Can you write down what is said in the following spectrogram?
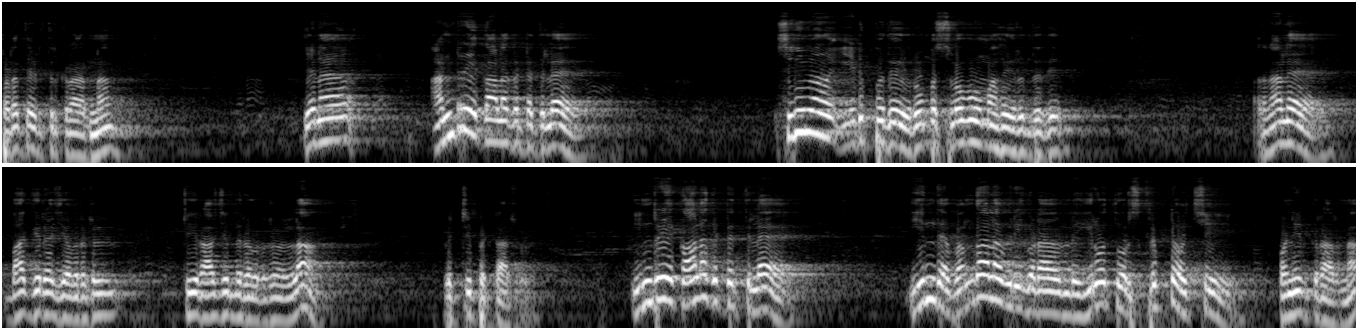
படத்தை எடுத்திருக்கிறாருன்னா ஏன்னா அன்றைய காலகட்டத்தில் சினிமா எடுப்பது ரொம்ப சுலபமாக இருந்தது. அதனால் பாக்யராஜ் அவர்கள் டி. ராஜேந்தர் அவர்களெல்லாம் வெற்றி பெற்றார்கள். இன்றைய காலகட்டத்தில் இந்த வங்காள விரிகுடாவுடைய இருபத்தோரு ஸ்கிரிப்டை வச்சு பண்ணியிருக்கிறாருன்னா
